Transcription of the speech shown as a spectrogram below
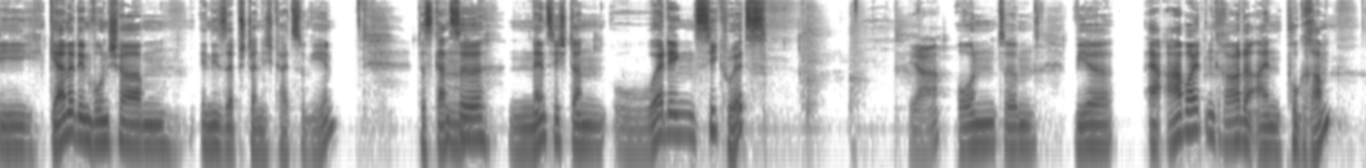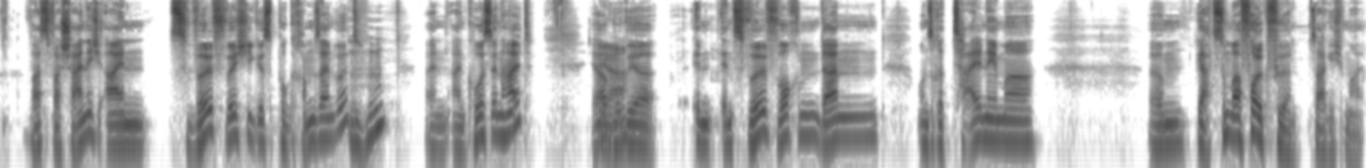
die gerne den Wunsch haben, in die Selbstständigkeit zu gehen. Das Ganze mhm. nennt sich dann Wedding Secrets. Ja. Und ähm, wir erarbeiten gerade ein Programm, was wahrscheinlich ein zwölfwöchiges Programm sein wird, mhm. ein, ein Kursinhalt, ja, ja, wo wir in, in zwölf Wochen dann unsere Teilnehmer ähm, ja zum Erfolg führen, sage ich mal.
